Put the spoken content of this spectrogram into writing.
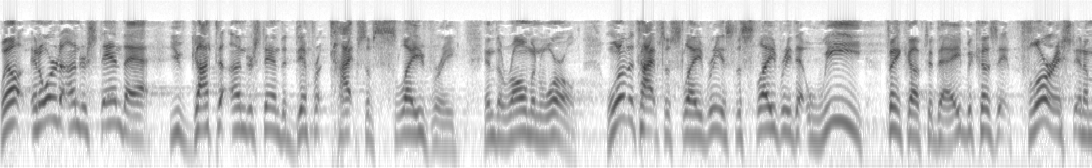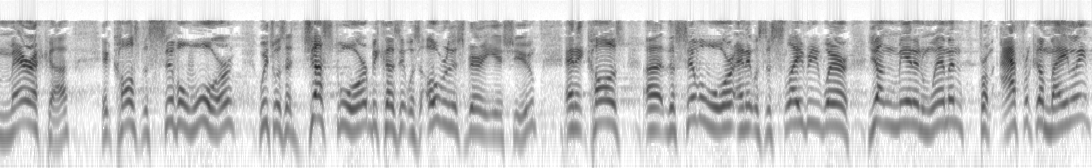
Well, in order to understand that, you've got to understand the different types of slavery in the Roman world. One of the types of slavery is the slavery that we think of today because it flourished in America. It caused the Civil War, which was a just war because it was over this very issue. And it caused uh, the Civil War, and it was the slavery where young men and women from Africa mainly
